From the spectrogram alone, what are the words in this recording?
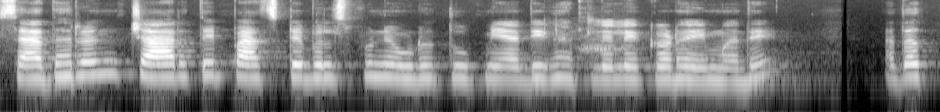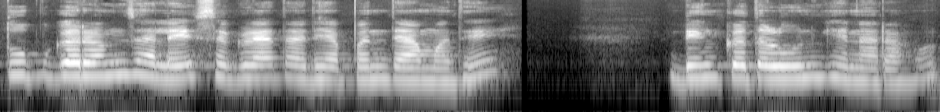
साधारण चार ते पाच टेबलस्पून एवढं तूप मी आधी घातलेले कढईमध्ये. आता तूप गरम झालं आहे सगळ्यात आधी आपण त्यामध्ये डिंक तळून घेणार आहोत.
